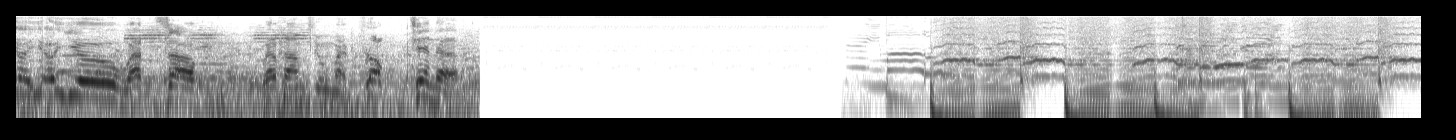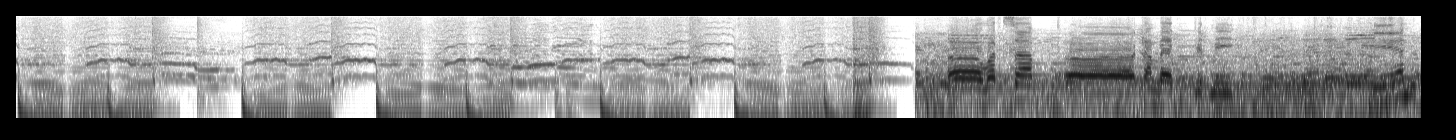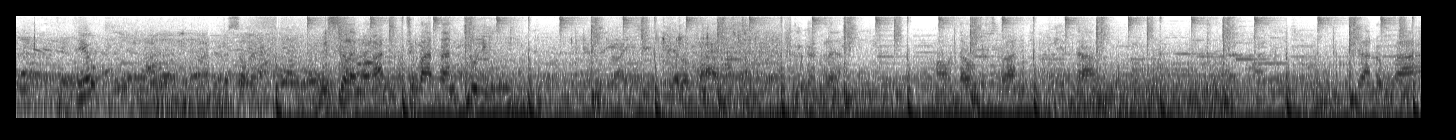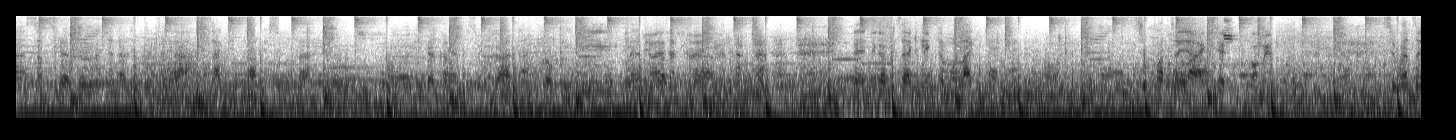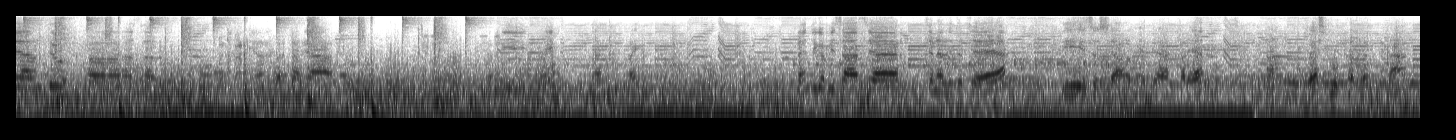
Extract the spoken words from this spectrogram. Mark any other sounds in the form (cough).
Yo yo yo, what's up? Welcome to my vlog channel. Uh, what's up? Uh, come back with me. In view Miss Lemongan, Jembatan Kuning. dan.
